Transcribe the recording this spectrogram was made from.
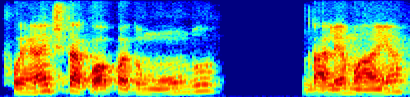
foi antes da Copa do Mundo da Alemanha.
